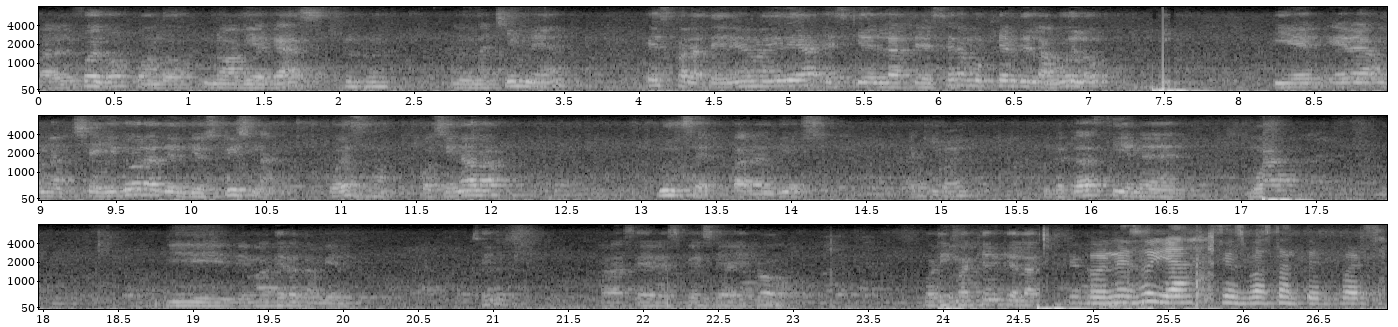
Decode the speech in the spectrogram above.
para el fuego cuando no había gas y una chimenea. Es para tener una idea, es que la tercera mujer del abuelo y era una seguidora del dios Krishna, pues cocinaba dulce para el dios aquí. Y detrás tiene y de madera también, ¿sí? Para hacer especia y todo. Por imagen que la Con eso ya tienes bastante fuerza.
